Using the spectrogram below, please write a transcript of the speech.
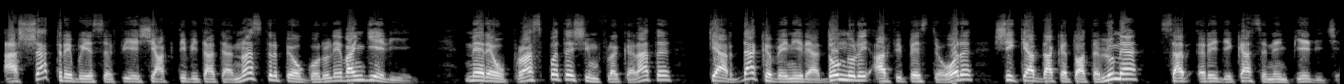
Așa trebuie să fie și activitatea noastră pe ogorul Evangheliei, mereu proaspătă și înflăcărată, chiar dacă venirea Domnului ar fi peste o oră și chiar dacă toată lumea s-ar ridica să ne împiedice.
